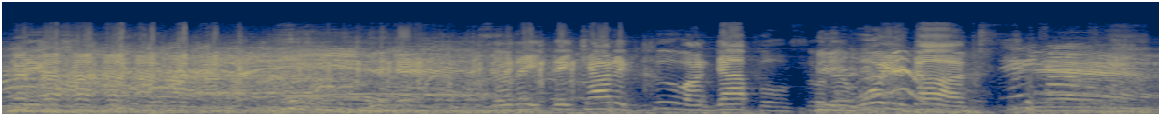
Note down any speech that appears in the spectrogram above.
so they, they counted on DAPL, so they're warrior dogs. Yeah.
